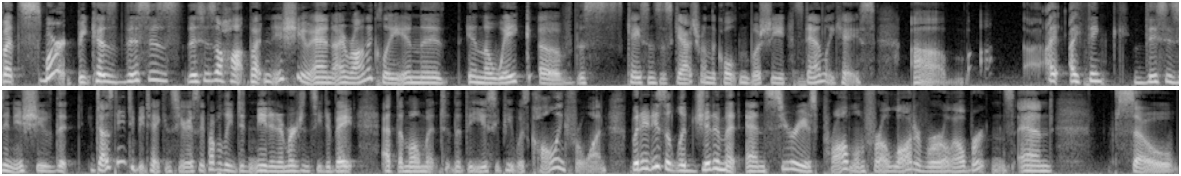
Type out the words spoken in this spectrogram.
but smart because this is this is a hot button issue, and ironically, in the in the wake of this case in Saskatchewan, the Colten Boushie Stanley case. Um, I, I think this is an issue that does need to be taken seriously. Probably didn't need an emergency debate at the moment that the UCP was calling for one, but it is a legitimate and serious problem for a lot of rural Albertans. And so,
